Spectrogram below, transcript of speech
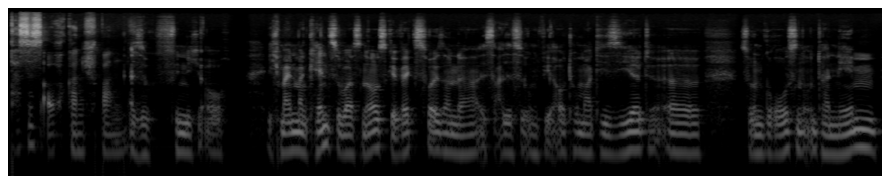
das ist auch ganz spannend. Also finde ich auch. Ich meine, man kennt sowas ne, aus Gewächshäusern, da ist alles irgendwie automatisiert, äh, so in großen Unternehmen.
